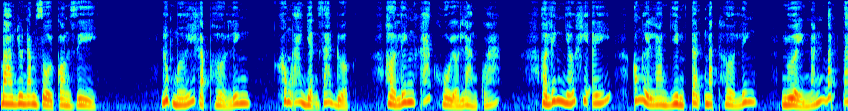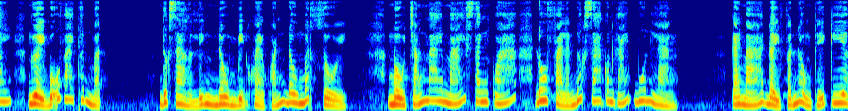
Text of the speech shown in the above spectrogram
bao nhiêu năm rồi còn gì? Lúc mới gặp Hở Linh, không ai nhận ra được. Hở Linh khác hồi ở làng quá. Hở Linh nhớ khi ấy, có người làng nhìn tận mặt Hở Linh, người nắn bắt tay, người vỗ vai thân mật. Nước da Hở Linh nâu mịn khỏe khoắn đâu mất rồi. Màu trắng mai mái xanh quá, đâu phải là nước da con gái buôn làng. Cái má đầy phấn hồng thế kia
